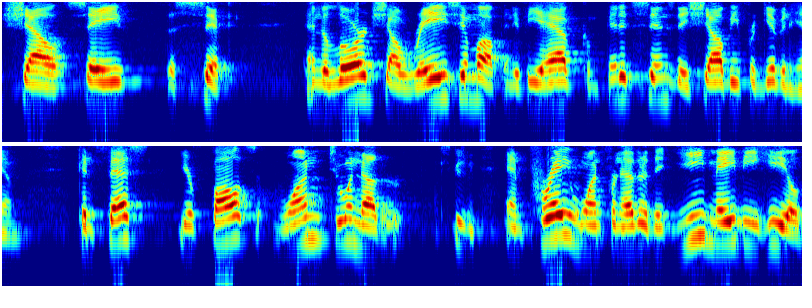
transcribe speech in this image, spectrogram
shall save the sick. And the Lord shall raise him up. And if he have committed sins, they shall be forgiven him. Confess your faults one to another, excuse me, and pray one for another that ye may be healed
